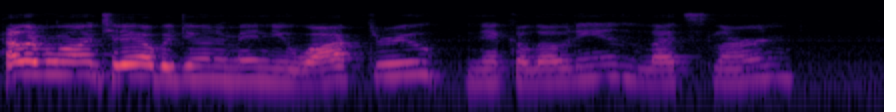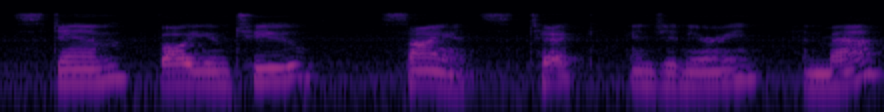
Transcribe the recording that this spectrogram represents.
Hello everyone, today I'll be doing a menu walkthrough, Nickelodeon, Let's Learn, STEM, Volume 2, Science, Tech, Engineering, and Math.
